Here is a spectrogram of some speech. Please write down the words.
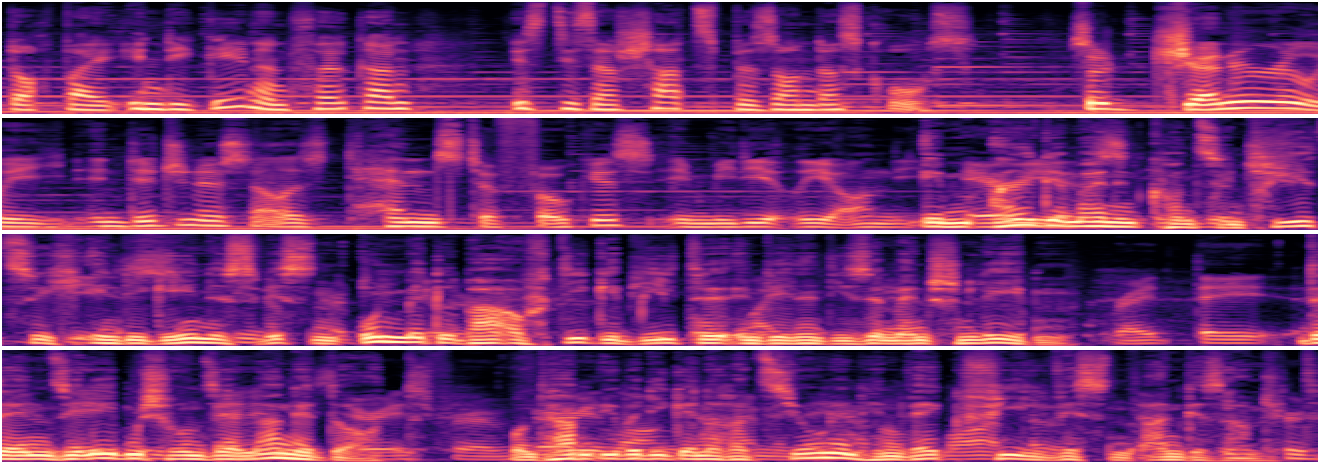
Doch bei indigenen Völkern ist dieser Schatz besonders groß. Im Allgemeinen konzentriert sich indigenes Wissen unmittelbar auf die Gebiete, in denen diese Menschen leben. Denn sie leben schon sehr lange dort und haben über die Generationen hinweg viel Wissen angesammelt.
